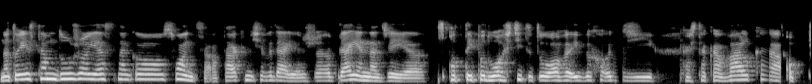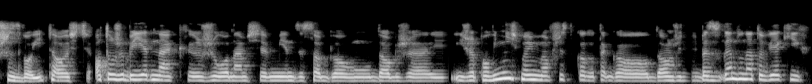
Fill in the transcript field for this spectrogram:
no to jest tam dużo jasnego słońca, tak? Mi się wydaje, że daje nadzieję. Spod tej podłości tytułowej wychodzi jakaś taka walka o przyzwoitość, o to, żeby jednak żyło nam się między sobą dobrze i że powinniśmy mimo wszystko do tego dążyć, bez względu na to, w jakich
